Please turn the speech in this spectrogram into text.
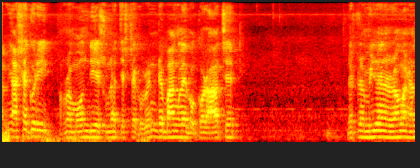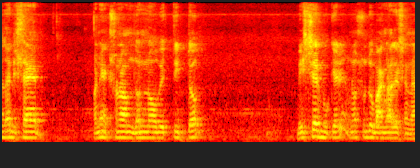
আমি আশা করি আপনারা মন দিয়ে শোনার চেষ্টা করবেন। এটা বাংলায় করা আছে। ডক্টর মিজানুর রহমান আজারি সাহেব অনেক সুনামধন্য ব্যক্তিত্ব। বিশ্বের বুকে না শুধু বাংলাদেশে না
